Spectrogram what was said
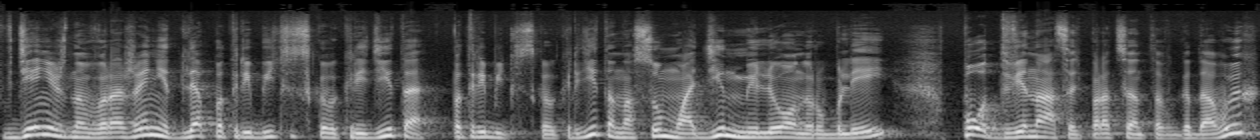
В денежном выражении для потребительского кредита, потребительского кредита на сумму 1 миллион рублей под 12% годовых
